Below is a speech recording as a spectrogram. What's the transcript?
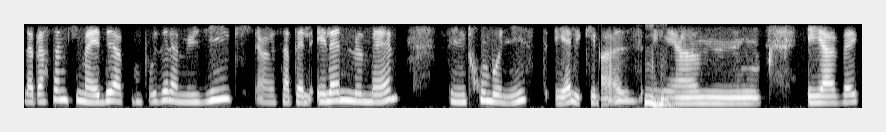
la personne qui m'a aidé à composer la musique euh, s'appelle Hélène Lemay. C'est une tromboniste et elle est québécoise Mhm. et euh, et avec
